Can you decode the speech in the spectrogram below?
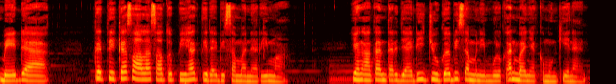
Beda ketika salah satu pihak tidak bisa menerima. Yang akan terjadi juga bisa menimbulkan banyak kemungkinan.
